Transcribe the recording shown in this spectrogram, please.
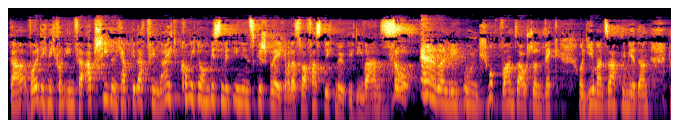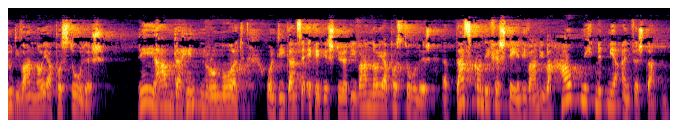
da wollte ich mich von ihnen verabschieden und ich habe gedacht, vielleicht komme ich noch ein bisschen mit ihnen ins Gespräch, aber das war fast nicht möglich. Die waren so ärgerlich und schwupp waren sie auch schon weg. Und jemand sagte mir dann, du, die waren neu apostolisch. Die haben da hinten rumort und die ganze Ecke gestört. Die waren neu apostolisch. Das konnte ich verstehen. Die waren überhaupt nicht mit mir einverstanden.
